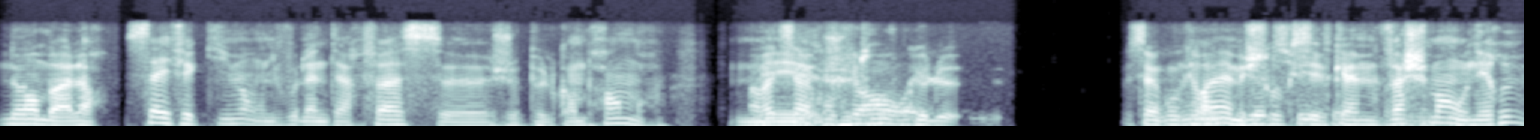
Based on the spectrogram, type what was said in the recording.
Non, bah alors, ça, effectivement, au niveau de l'interface, euh, je peux le comprendre. En fait, Mais c'est un je concurrent, trouve ouais. que le. C'est un concurrent Ouais, mais je trouve que c'est quand même vachement onéreux.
